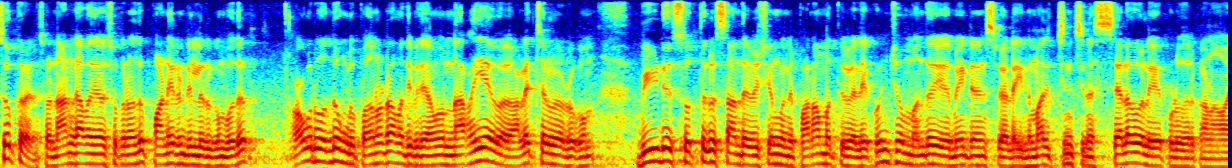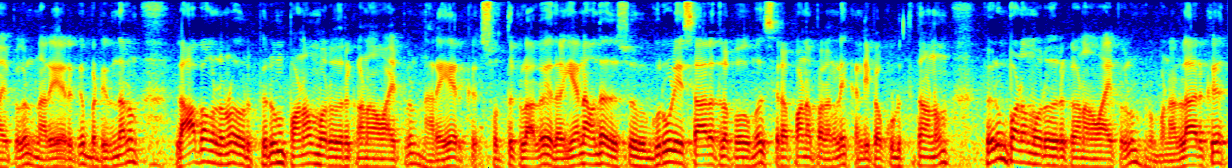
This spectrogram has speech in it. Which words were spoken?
சுக்கிரன். ஸோ நான்காம் அதிபதியான சுக்கிரன் வந்து பன்னிரெண்டில் இருக்கும்போது அவர் வந்து உங்களுக்கு பதினொன்றாம் அதிபதியாக நிறைய அலைச்சல்கள் இருக்கும். வீடு சொத்துக்கள் சார்ந்த விஷயம் கொஞ்சம் பராமரிப்பு வேலை கொஞ்சம் வந்து மெயின்டெனன்ஸ் வேலை இந்த மாதிரி சின்ன சின்ன செலவுகள் ஏற்படுவதற்கான வாய்ப்புகள் நிறைய இருக்குது பட் இருந்தாலும் லாபங்கள் ஒரு பெரும் பணம் வருவதற்கான வாய்ப்புகள் நிறைய இருக்குது சொத்துக்களாலோ இதை ஏன்னா வந்து அது சு- குருவுடைய சாரத்தில் போகும்போது சிறப்பான பலன்களை கண்டிப்பாக கொடுத்து தானும் பெரும் பணம் வருவதற்கான வாய்ப்புகளும் ரொம்ப நல்லா இருக்குது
